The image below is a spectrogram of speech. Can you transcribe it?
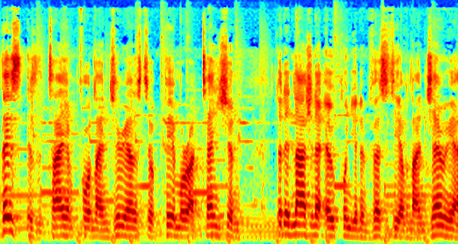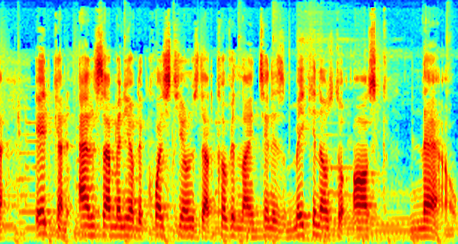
this is the time for Nigerians to pay more attention to the National Open University of Nigeria. It can answer many of the questions that COVID 19 is making us to ask now.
